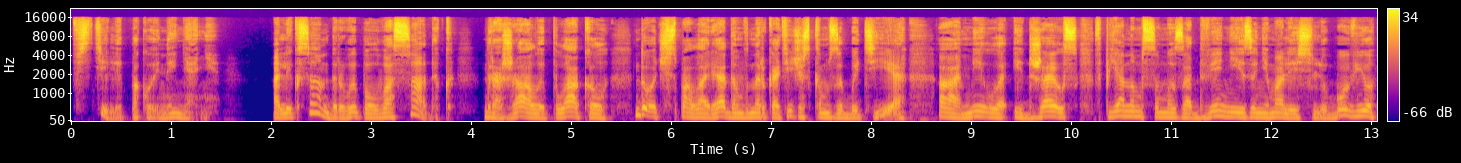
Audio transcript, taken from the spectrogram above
В стиле покойной няни. Александр выпал в осадок — дрожал и плакал, дочь спала рядом в наркотическом забытье, а Мила и Джайлз в пьяном самозабвении занимались любовью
